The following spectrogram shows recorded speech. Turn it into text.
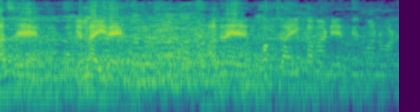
ಆಸೆ ಎಲ್ಲ ಇದೆ. ಆದರೆ ಪಕ್ಷ ಹೈಕಮಾಂಡ್ ಏನು ತೀರ್ಮಾನ ಮಾಡಿದೆ?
